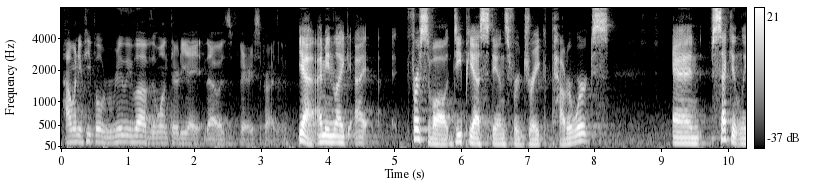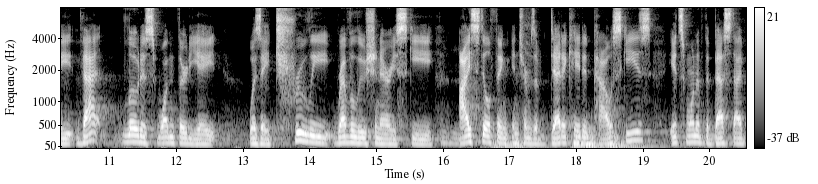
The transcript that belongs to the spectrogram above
how many people really love the 138, that was very surprising. Yeah, I mean, like, I first of all, DPS stands for Drake Powderworks, and secondly, that Lotus 138 was a truly revolutionary ski. I still think, in terms of dedicated POW skis, it's one of the best I've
